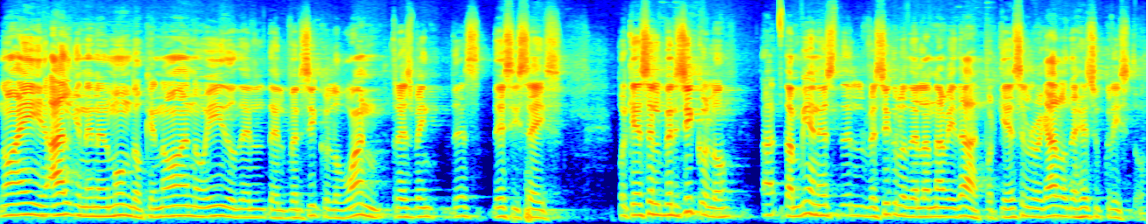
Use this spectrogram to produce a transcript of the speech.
No hay alguien en el mundo que no han oído del, versículo Juan 3:16, porque es el versículo, ah, también es el versículo de la Navidad, porque es el regalo de Jesucristo.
